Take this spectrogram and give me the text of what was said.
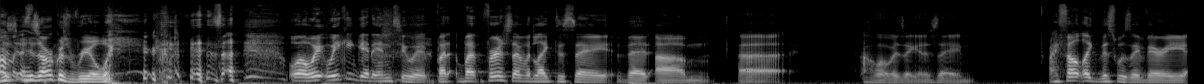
His, his arc was real weird. well, we we can get into it, but but first I would like to say that um uh oh, what was I gonna say? I felt like this was a very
